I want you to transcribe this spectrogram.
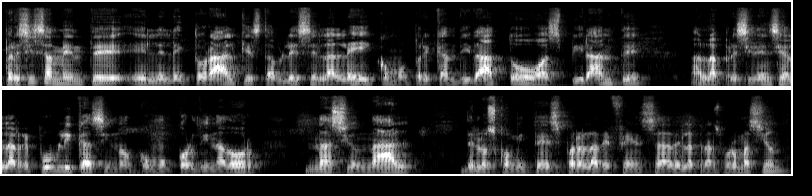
precisamente el electoral que establece la ley como precandidato o aspirante a la presidencia de la República, sino como coordinador nacional de los comités para la defensa de la transformación,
